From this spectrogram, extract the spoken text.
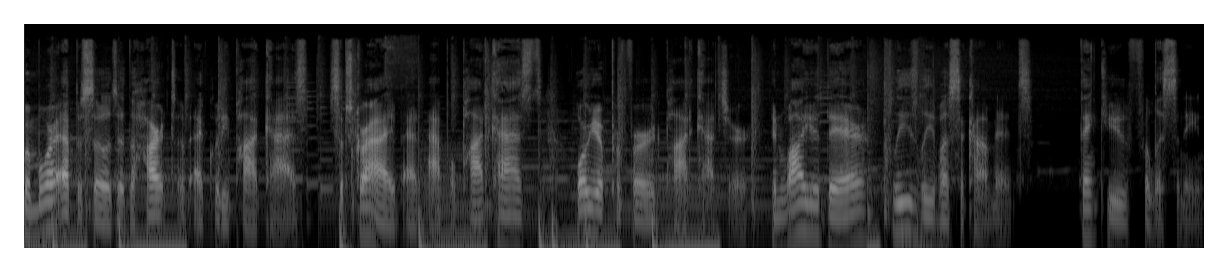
For more episodes of the Heart of Equity podcast, subscribe at Apple Podcasts or your preferred podcatcher. And while you're there, please leave us a comment. Thank you for listening.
